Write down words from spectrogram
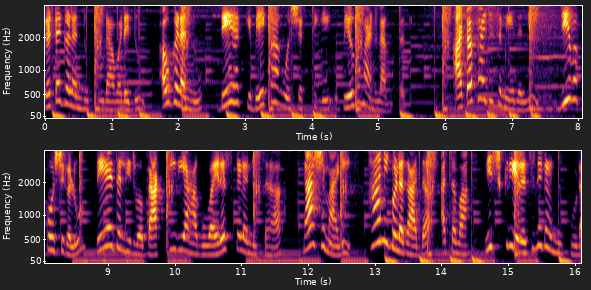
ಘಟಗಳನ್ನು ಕೂಡ ಒಡೆದು ಅವುಗಳನ್ನು ದೇಹಕ್ಕೆ ಬೇಕಾಗುವ ಶಕ್ತಿಗೆ ಉಪಯೋಗ ಮಾಡಲಾಗುತ್ತದೆ. ಆಟೋಫ್ಯಾಜಿ ಸಮಯದಲ್ಲಿ ಜೀವಕೋಶಗಳು ದೇಹದಲ್ಲಿರುವ ಬ್ಯಾಕ್ಟೀರಿಯಾ ಹಾಗೂ ವೈರಸ್ಗಳನ್ನು ಸಹ ನಾಶ ಮಾಡಿ ಹಾನಿಗೊಳಗಾದ ಅಥವಾ ನಿಷ್ಕ್ರಿಯ ರಚನೆಗಳನ್ನು ಕೂಡ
